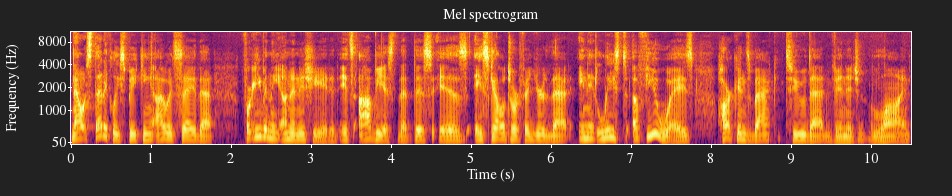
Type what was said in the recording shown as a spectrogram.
Now, aesthetically speaking, I would say that for even the uninitiated, it's obvious that this is a Skeletor figure that, in at least a few ways, harkens back to that vintage line.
